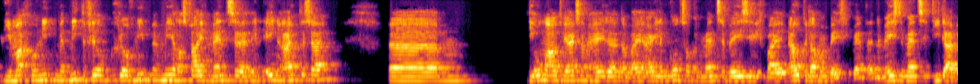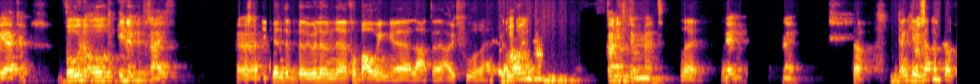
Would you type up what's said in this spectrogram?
je mag gewoon niet met niet te veel, ik geloof niet met meer dan vijf mensen in één ruimte zijn. Uh, die onderhoudswerkzaamheden, dan ben je eigenlijk constant met mensen bezig waar je elke dag mee bezig bent. En de meeste mensen die daar werken, wonen ook in het bedrijf. Uh, je willen een uh, verbouwing uh, laten uitvoeren. Verbouwing kan niet op dit moment. Nee. Nee. nee. nee. Ja. Denk je zelf dat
